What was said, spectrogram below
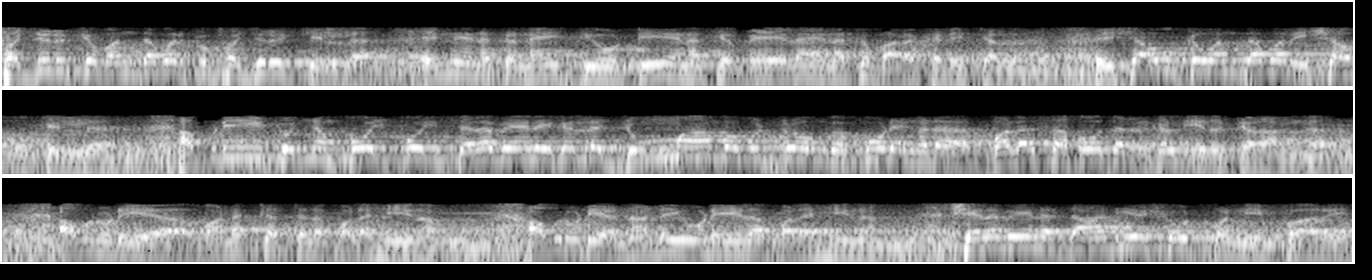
ஃபஜருக்கு வந்தவர் இப்ப ஃபஜருக்கு இல்ல. என்ன எனக்கு நைட் டியூட்டி எனக்கு வேலை எனக்கு வர கிடைக்கல இஷாவுக்கு வந்தவர் இஷாவுக்கு இல்ல. அப்படி கொஞ்சம் போய் போய் சில வேலைகள்ல ஜும்மாவை விட்டுறவங்க கூட எங்கட பல சகோதரர்கள் இருக்கிறாங்க. அவருடைய வணக்கத்துல பலகீனம். அவருடைய நடையுடையில பலகீனம். சில வேலை தாடிய ஷோட் பண்ணிப்பாரு.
